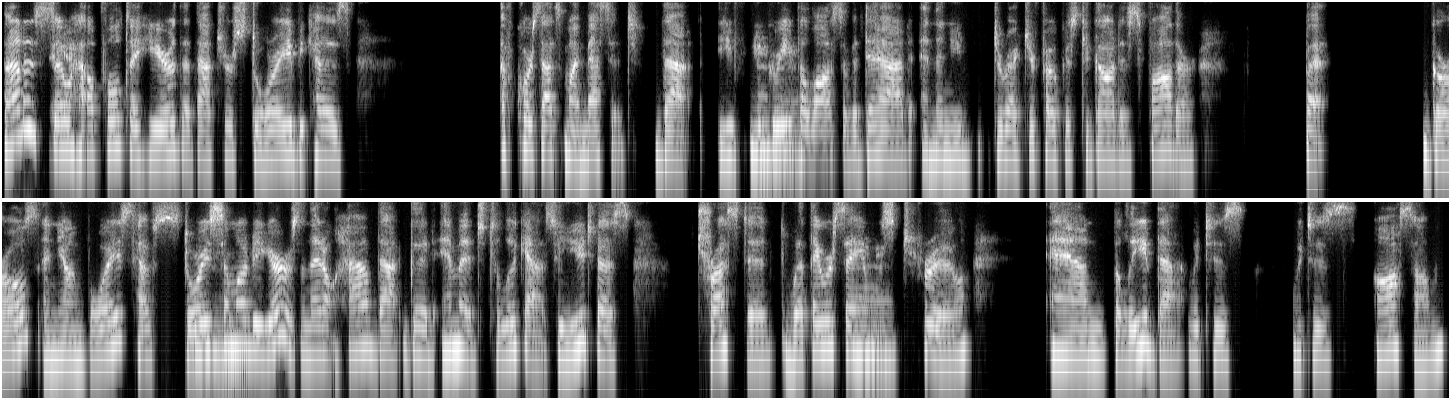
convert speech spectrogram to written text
That is so Yeah. helpful to hear that that's your story because of course that's my message that you you grieve Mhm. the loss of a dad and then you direct your focus to God as father but girls and young boys have stories Mhm. similar to yours and they don't have that good image to look at. So you just trusted what they were saying was true and believed that, which is which is awesome.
